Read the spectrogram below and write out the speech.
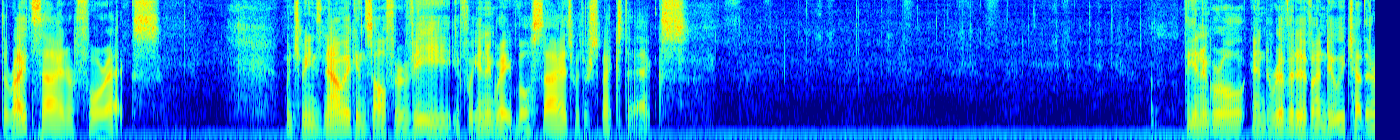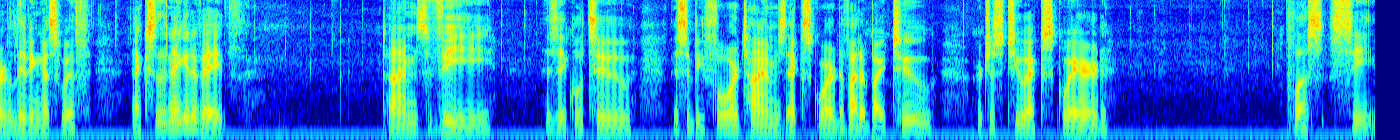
the right side, or 4x. Which means now we can solve for v if we integrate both sides with respect to x. The integral and derivative undo each other, leaving us with x to the negative eighth times v is equal to, this would be 4 times x squared divided by 2, or just 2x squared, plus c.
